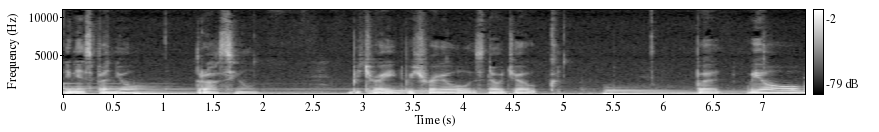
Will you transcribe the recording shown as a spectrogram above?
En español, traición betrayed. Betrayal is no joke. But we all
